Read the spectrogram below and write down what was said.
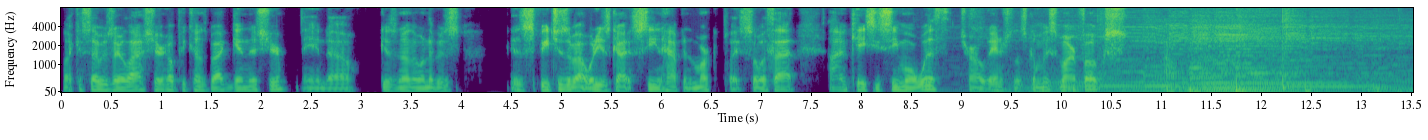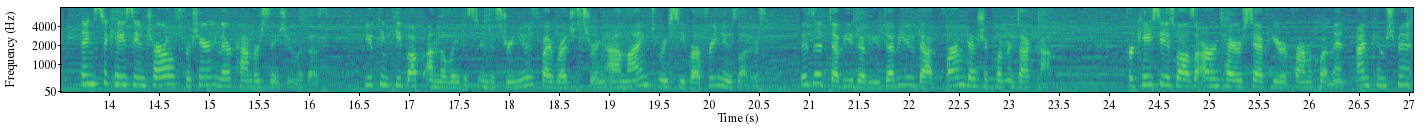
like I said, was there last year. Hope he comes back again this year. And uh, gives another one of his his speeches about what he's got seen happen in the marketplace. So with that, I'm Casey Seymour with Charles Anderson. Let's go move some iron, folks. Thanks to Casey and Charles for sharing their conversation with us. You can keep up on the latest industry news by registering online to receive our free newsletters. Visit www.farm-equipment.com. For Casey as well as our entire staff here at Farm Equipment, I'm Kim Schmidt.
